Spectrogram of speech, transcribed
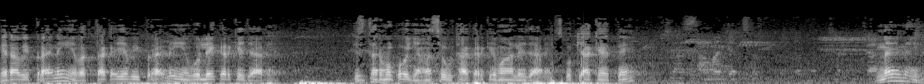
मेरा अभिप्राय नहीं है वक्ता का यह अभिप्राय नहीं है वो लेकर के जा रहे हैं। इस धर्म को यहाँ से उठा करके वहाँ ले जा रहे हैं। इसको क्या कहते हैं? नहीं नहीं।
